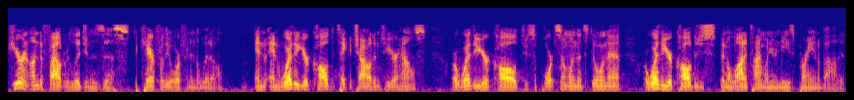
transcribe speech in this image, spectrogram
Pure and undefiled religion is this to care for the orphan and the widow. And, and whether you're called to take a child into your house, or whether you're called to support someone that's doing that, or whether you're called to just spend a lot of time on your knees praying about it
